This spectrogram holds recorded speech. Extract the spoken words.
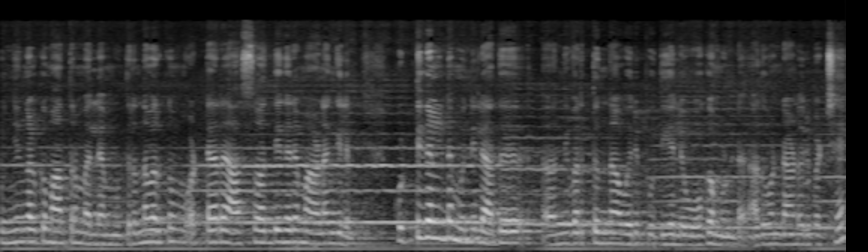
കുഞ്ഞുങ്ങൾക്ക് മാത്രമല്ല മുതിർന്നവർക്കും ഒട്ടേറെ ആസ്വാദ്യകരമാണെങ്കിലും കുട്ടികളുടെ മുന്നിൽ അത് നിവർത്തുന്ന ഒരു പുതിയ ലോകമുണ്ട്. അതുകൊണ്ടാണ് ഒരു പക്ഷേ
